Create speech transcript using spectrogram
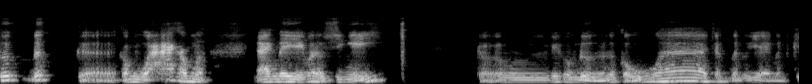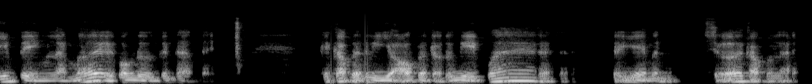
phước đức ờ, công quả không mà đang đi bắt đầu suy nghĩ. Trời ơi, cái con đường nó cũ quá chắc mình phải về mình kiếm tiền làm mới cái con đường kinh hành này cái cốc này nó bị dột rồi trời tội nghiệp quá rồi, để về mình sửa cái cốc lại.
